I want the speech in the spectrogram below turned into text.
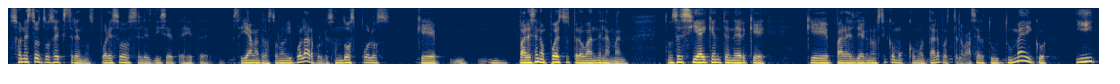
son estos dos extremos. Por eso se les dice, eh, se llama trastorno bipolar, porque son dos polos que mm, parecen opuestos, pero van de la mano. Entonces, sí hay que entender que, que para el diagnóstico como, como tal, pues te lo va a hacer tu, tu médico. Y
